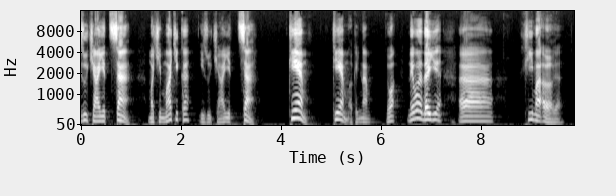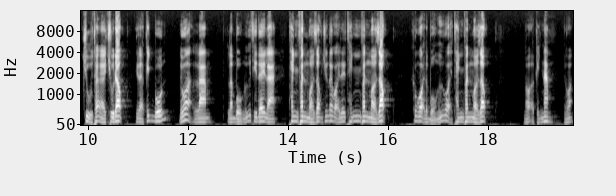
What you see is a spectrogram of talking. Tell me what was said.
изучается математика изучается. Кем? Кем ở cách 5. Đúng không? Nếu ở đây à, khi mà ở chủ ờ, chủ động thì là cách 4 đúng không? Làm làm bổ ngữ thì đây là thành phần mở rộng chúng ta gọi đây thành phần mở rộng không gọi là bổ ngữ gọi thành phần mở rộng. Nó ở cách 5 đúng không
